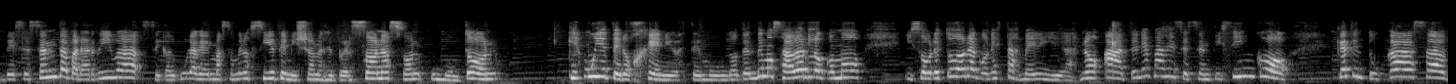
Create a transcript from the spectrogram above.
de 60 para arriba se calcula que hay más o menos 7 millones de personas, son un montón que es muy heterogéneo este mundo. Tendemos a verlo como, y sobre todo ahora con estas medidas, ¿no? Ah, tenés más de 65, quédate en tu casa,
